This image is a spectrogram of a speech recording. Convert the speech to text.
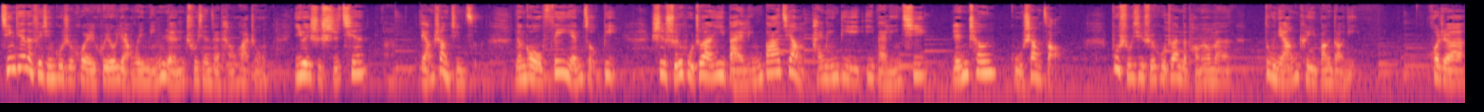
今天的飞行故事会会有两位名人出现在谈话中，一位是石谦，梁上君子，能够飞檐走壁，是《水浒传》一百零八将排名第一百零七，人称古上早。不熟悉《水浒传》的朋友们，度娘可以帮到你，或者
